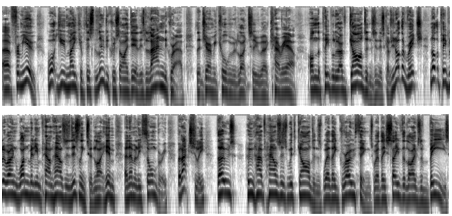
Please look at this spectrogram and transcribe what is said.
uh, from you what you make of this ludicrous idea, this land grab that Jeremy Corbyn would like to uh, carry out on the people who have gardens in this country. Not the rich, not the people who own one million pound houses in Islington like him and Emily Thornberry, but actually those who have houses with gardens where they grow things, where they save the lives of bees,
